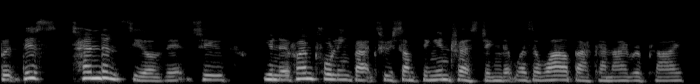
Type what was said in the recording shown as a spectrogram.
But this tendency of it to, you know, if I'm trawling back through something interesting that was a while back and I reply,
